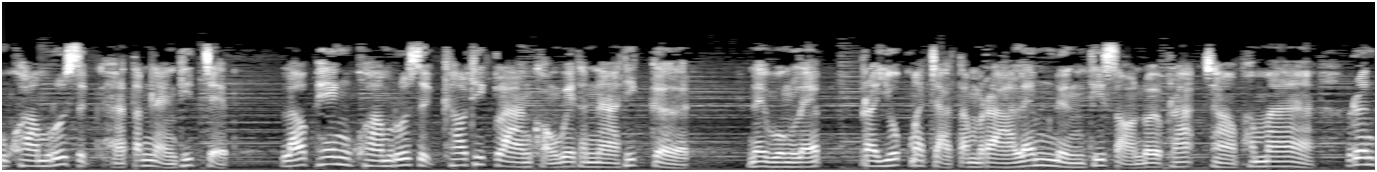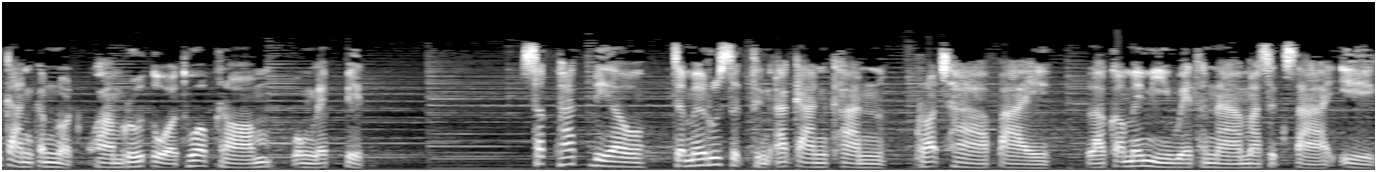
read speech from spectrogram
ำความรู้สึกหาตำแหน่งที่เจ็บ แล้วเพ่งความรู้สึกเข้าที่กลางของเวทนาที่เกิด ในวงเล็บประยุกต์มาจากตำราเล่มหนึ่งที่สอนโดยพระชาวพมา่า เรื่องการกำหนดความรู้ตัวทั่วพร้อม วงเล็บปิด สักพักเดียวจะไม่รู้สึกถึงอาการคัน เพราะชาไป แล้วก็ไม่มีเวทนามาศึกษาอีก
